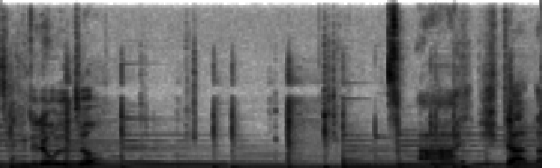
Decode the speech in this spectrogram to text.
창조력 어딨죠? 아 쉽지 힘들었다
